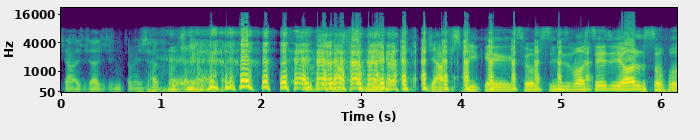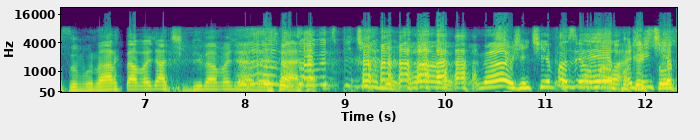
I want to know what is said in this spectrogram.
já, já, a gente também já, já, percebi, já percebi que se eu preciso vocês e olha, se eu fosse o monarca estava já despedido amanhã. Não, não tava despedido. Não, não, a gente ia fazer uma. É, a porque as gente ia pessoas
